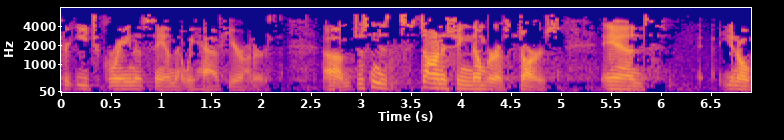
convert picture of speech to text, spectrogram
for each grain of sand that we have here on Earth. Um, just an astonishing number of stars. And, you know,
